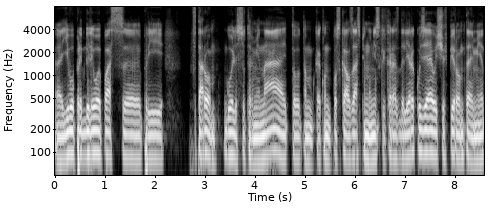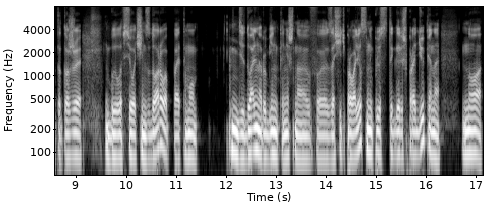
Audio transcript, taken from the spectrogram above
э, его предголевой пас при втором голе Сутармина, то там, как он пускал за спину несколько раз Далера Кузяева еще в первом тайме, это тоже было все очень здорово, поэтому Индивидуально Рубин, конечно, в защите провалился. Ну и плюс ты говоришь про Дюпина, но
